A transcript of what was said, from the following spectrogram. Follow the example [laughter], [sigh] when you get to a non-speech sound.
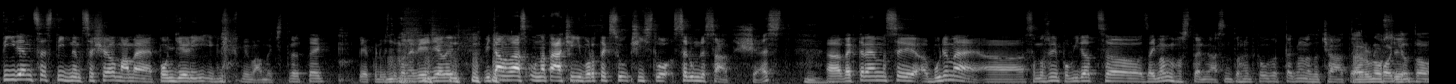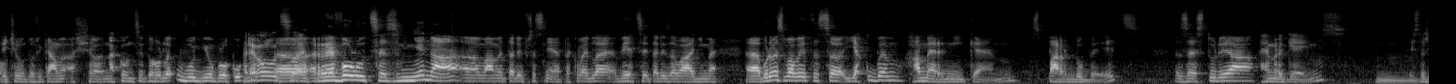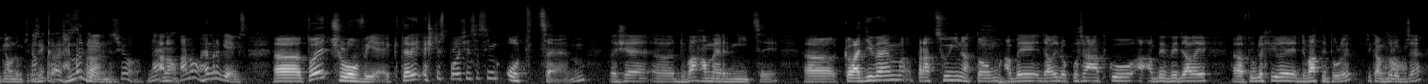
týden se s týdnem sešel, máme pondělí, i když my máme čtvrtek, jako kdybyste to nevěděli. Vítáme vás u natáčení Vortexu číslo 76, hmm. ve kterém si budeme eh, samozřejmě povídat s zajímavým hostem. Já jsem to hned takhle na začátek. Pojď toho. Většinou to říkáme až na konci tohohle úvodního bloku. Revoluce. Revoluce, změna. Máme tady přesně takovéhle věci, tady zavádíme. Budeme se bavit s Jakubem Hamerníkem z Pardubic ze studia Hammer Games. Hmm. Jestli říkám dobře, Říkáš Hammer správně. Games, jo? Ne, Ano. ano, Hammer Games. Uh, to je člověk, který ještě společně se svým otcem, takže uh, dva hamerníci, uh, kladivem pracují na tom, aby dali do pořádku a aby vydali uh, v tuhle chvíli dva tituly, říkám to No. dobře.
